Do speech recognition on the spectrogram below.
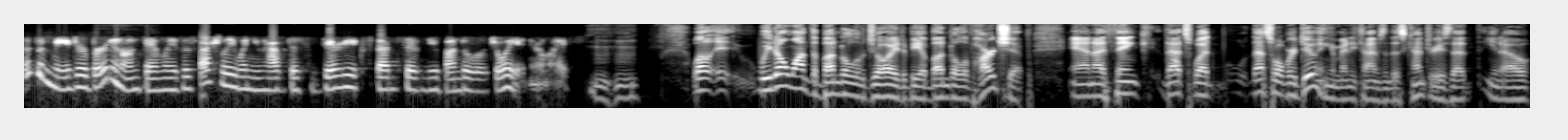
that's a major burden on families, especially when you have this very expensive new bundle of joy in your life. Well, it, we don't want the bundle of joy to be a bundle of hardship, and I think that's what that's what we're doing many times in this country is that you know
